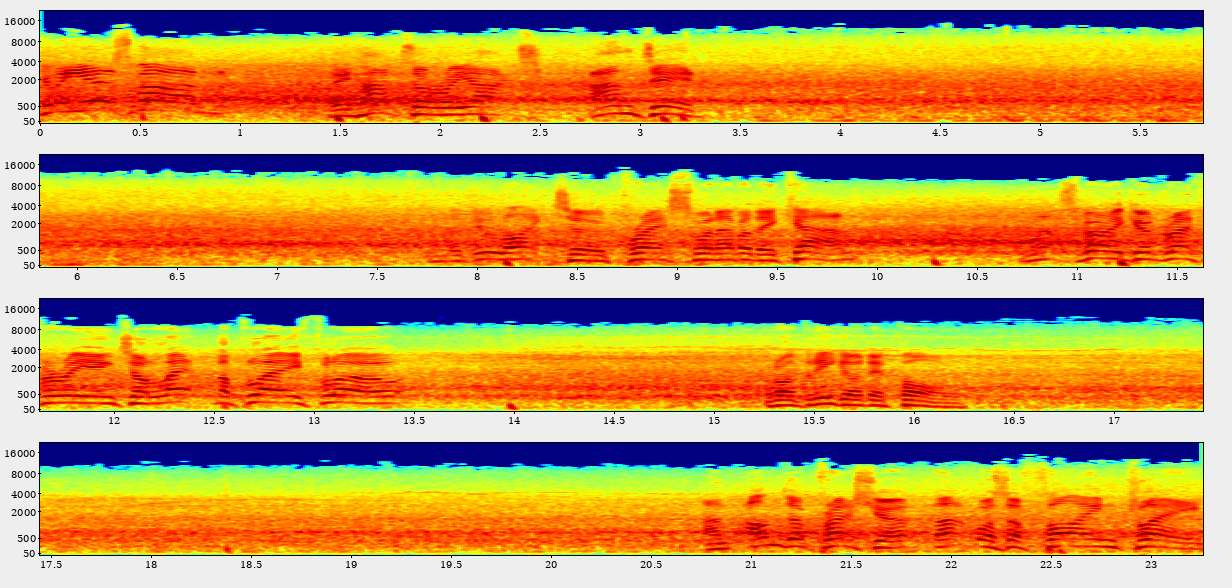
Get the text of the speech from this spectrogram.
Griezmann! He had to react, and did. They do like to press whenever they can. And that's very good refereeing to let the play flow. Rodrigo de Paul. And under pressure, that was a fine claim.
